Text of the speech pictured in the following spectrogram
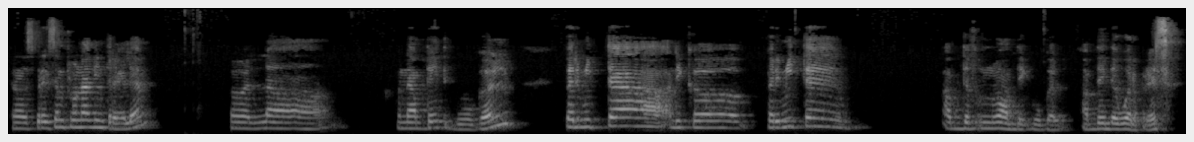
Uh, spre exemplu, una dintre ele, uh, la un update Google, permitea, adică permite, nu update Google, update de WordPress,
